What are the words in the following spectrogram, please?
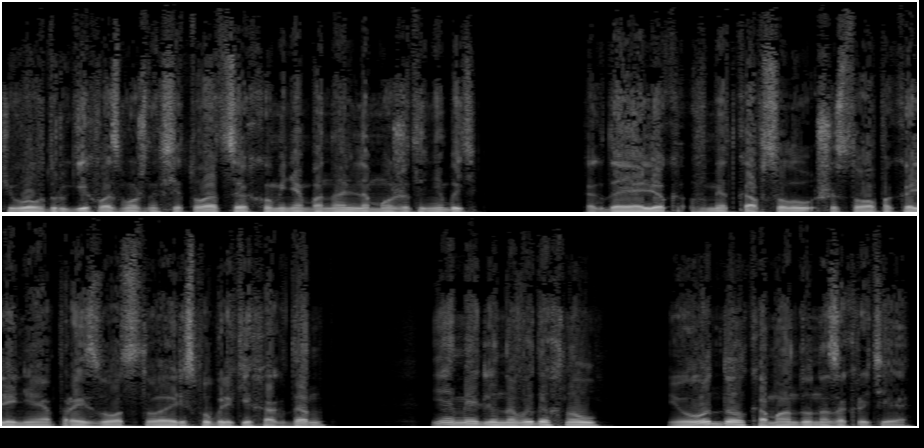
Чего в других возможных ситуациях у меня банально может и не быть. Когда я лег в медкапсулу шестого поколения производства Республики Хагдан, я медленно выдохнул и отдал команду на закрытие.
